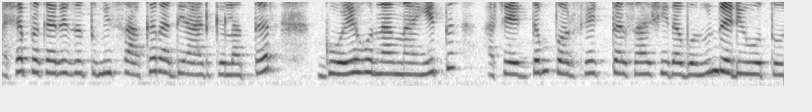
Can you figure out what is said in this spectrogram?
अशा प्रकारे जर तुम्ही साखर आधी ॲड केलात तर गोळे होणार नाहीत. असे एकदम परफेक्ट असा हा शिरा बनवून रेडी होतो.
